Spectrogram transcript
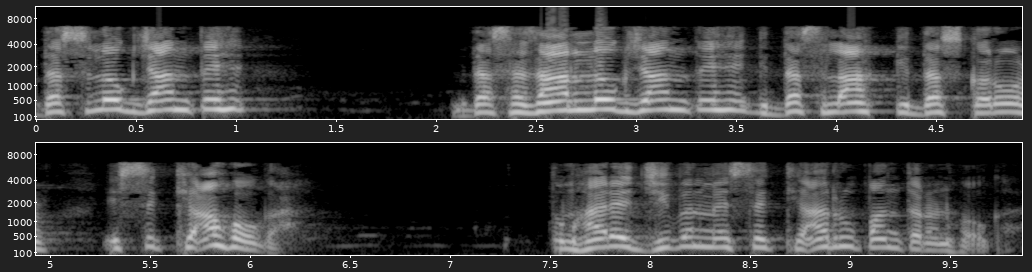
दस लोग जानते हैं दस हज़ार लोग जानते हैं कि दस लाख की दस करोड़, इससे क्या होगा? तुम्हारे जीवन में इससे क्या रूपांतरण होगा?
